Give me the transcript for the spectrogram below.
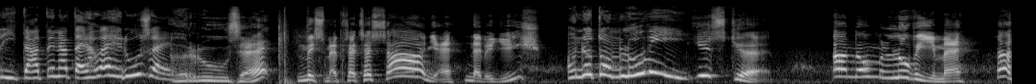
lítáte na téhle hrůze? Hrůze? My jsme přece sáně, nevidíš? Ono to mluví. Jistě. Ano, mluvíme. Ha,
